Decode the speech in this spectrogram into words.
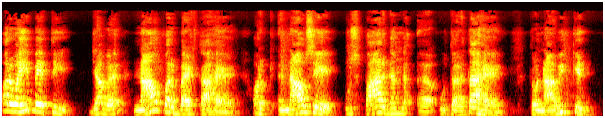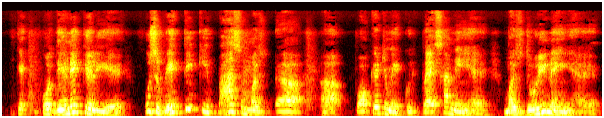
और वही व्यक्ति जब नाव पर बैठता है और नाव से उस पार गंगा उतरता है तो नाविक के, के को देने के लिए उस व्यक्ति के पास मज पॉकेट में कोई पैसा नहीं है मजदूरी नहीं है।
